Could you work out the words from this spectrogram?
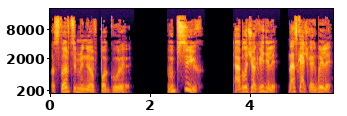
Оставьте меня в покое. Вы псих. А облучок видели? На скачках были?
